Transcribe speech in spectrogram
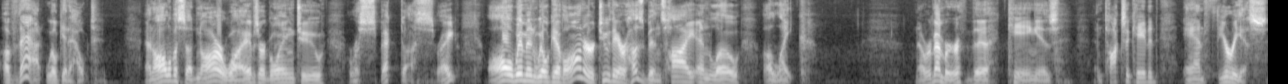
of that will get out, and all of a sudden, our wives are going to respect us, right? All women will give honor to their husbands, high and low alike. Now, remember, the king is intoxicated and furious.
